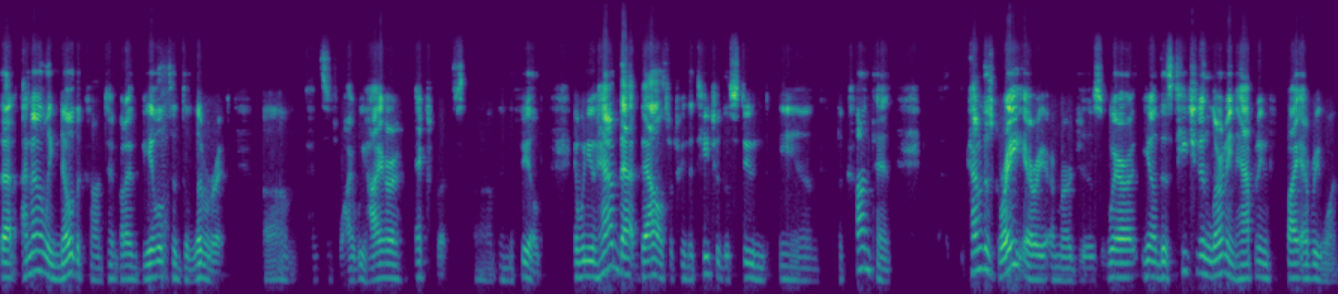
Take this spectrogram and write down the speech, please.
that I not only know the content, but I'd be able to deliver it. Um, this is why we hire experts um, in the field. And when you have that balance between the teacher, the student, and the content, kind of this gray area emerges where you know this teaching and learning happening by everyone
